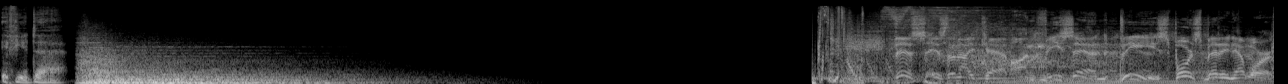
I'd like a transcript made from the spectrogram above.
if you dare. This is the Nightcap on VSIN, the Sports Betting Network.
